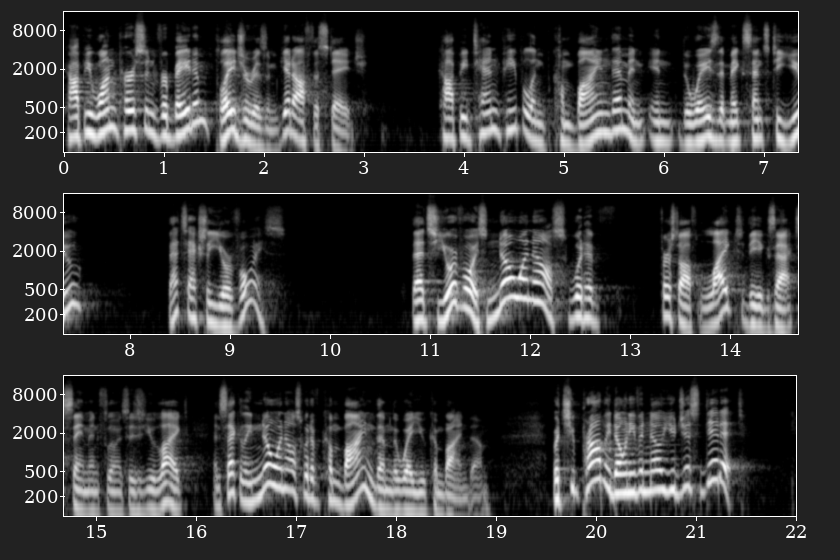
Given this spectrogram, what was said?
Copy one person verbatim, plagiarism, get off the stage. Copy 10 people and combine them in, in the ways that make sense to you, that's actually your voice. That's your voice. No one else would have first off, liked the exact same influences you liked, and secondly, no one else would have combined them the way you combined them. But you probably don't even know you just did it. I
